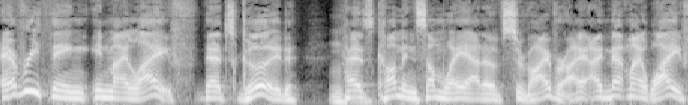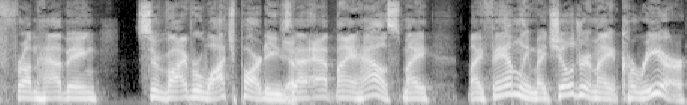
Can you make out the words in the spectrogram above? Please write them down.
Everything in my life that's good has come in some way out of Survivor. I, I met my wife from having Survivor watch parties Yep. at, at my house. My my family, my children, my career.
